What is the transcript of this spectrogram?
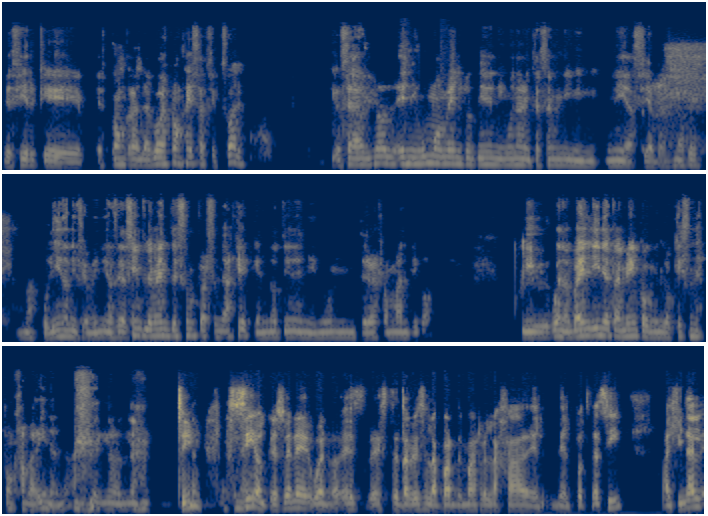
decir que esponja, la Bob Esponja es asexual o sea, no, en ningún momento tiene ninguna orientación ni, ni hacia personajes masculino ni femenino, o sea, simplemente es un personaje que no tiene ningún interés romántico. Y bueno, va en línea también con lo que es una esponja marina, ¿no? sí, sí, aunque suene, bueno, es, este tal vez es la parte más relajada del, del podcast, sí, al final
